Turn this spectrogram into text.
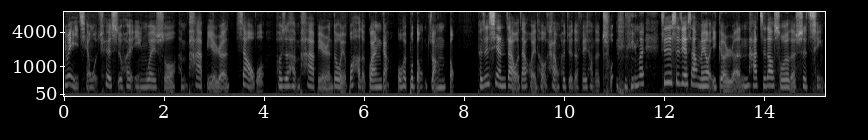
因为以前我确实会因为说很怕别人笑我，或是很怕别人对我有不好的观感，我会不懂装懂。可是现在我再回头看，我会觉得非常的蠢，因为其实世界上没有一个人他知道所有的事情，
